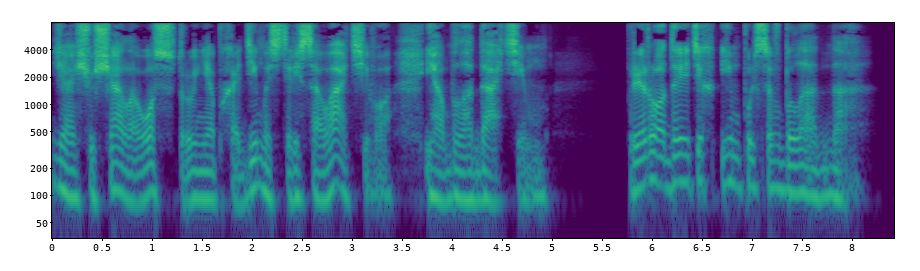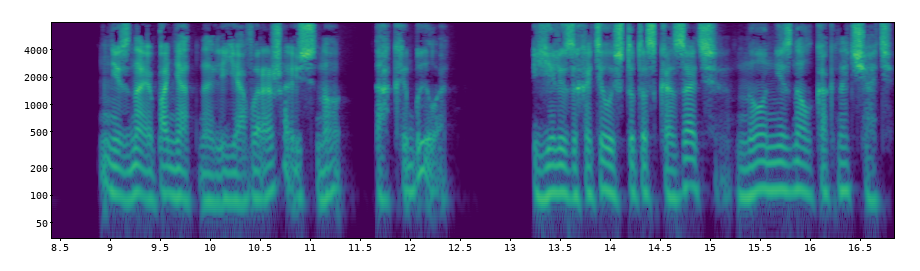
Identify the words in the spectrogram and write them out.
Я ощущала острую необходимость рисовать его и обладать им. Природа этих импульсов была одна. Не знаю, понятно ли я выражаюсь, но так и было. Еле захотелось что-то сказать, но он не знал, как начать.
